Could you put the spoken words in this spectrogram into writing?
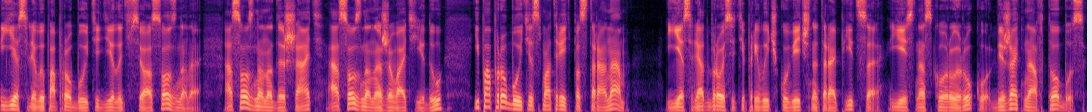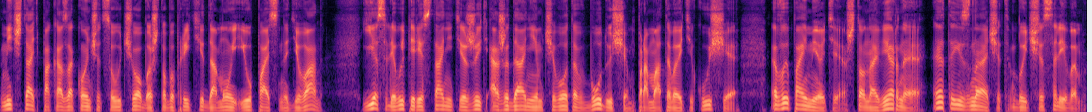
Если вы попробуете делать все осознанно, осознанно дышать, осознанно жевать еду и попробуете смотреть по сторонам, если отбросите привычку вечно торопиться, есть на скорую руку, бежать на автобус, мечтать, пока закончится учеба, чтобы прийти домой и упасть на диван, если вы перестанете жить ожиданием чего-то в будущем, проматывая текущее, вы поймете, что, наверное, это и значит быть счастливым.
